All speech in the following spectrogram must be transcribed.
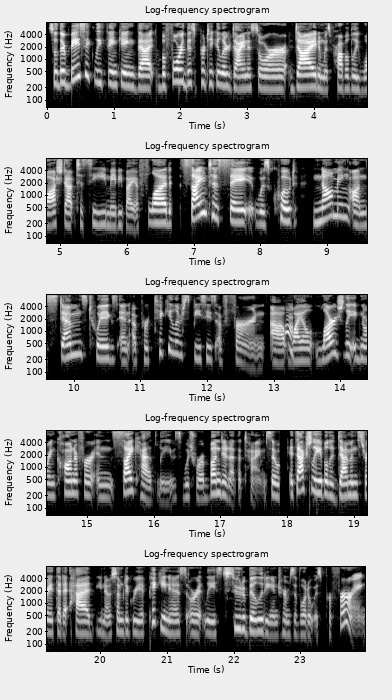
So they're basically thinking that before this particular dinosaur died and was probably washed out to sea, maybe by a flood, scientists say it was, quote, nomming on stems, twigs, and a particular species of fern, uh, while largely ignoring conifer and cycad leaves, which were abundant at the time. So it's actually able to demonstrate that it had, you know, some degree of pickiness or at least suitability in terms of what it was preferring.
